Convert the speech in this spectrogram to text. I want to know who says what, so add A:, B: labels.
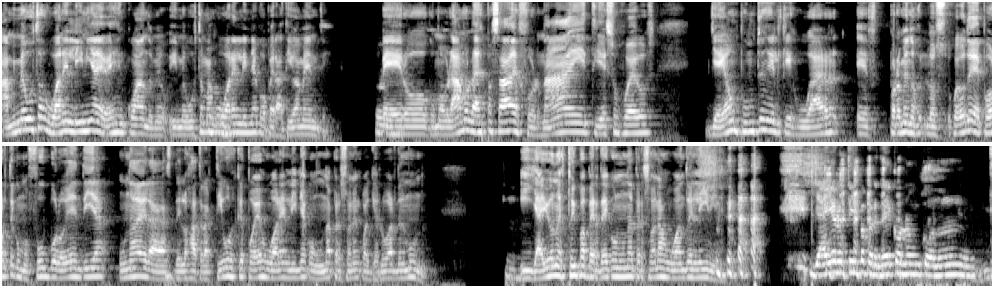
A: a mí me gusta jugar en línea de vez en cuando me- y me gusta más jugar en línea cooperativamente. Pero como hablábamos la vez pasada de Fortnite y esos juegos, llega un punto en el que jugar, eh, por lo menos los juegos de deporte como fútbol hoy en día, uno de, las, de los atractivos es que puedes jugar en línea con una persona en cualquier lugar del mundo. Y ya yo no estoy para perder con una persona jugando en línea.
B: Ya yo no estoy para perder con un, con un,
